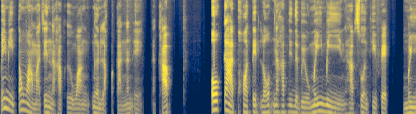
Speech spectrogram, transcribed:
ไม่มีต้องวางมาจินนะครับ คือวางเงินหลักประกันนั่นเองนะครับ โอกาสพอติดลบนะครับ DW ไม่มีนะครับ ส่วน t f e c มี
